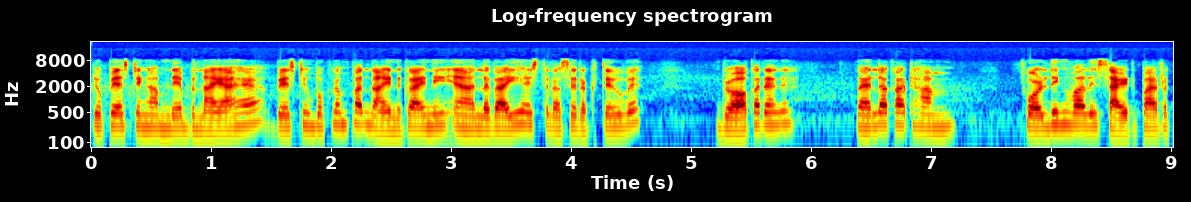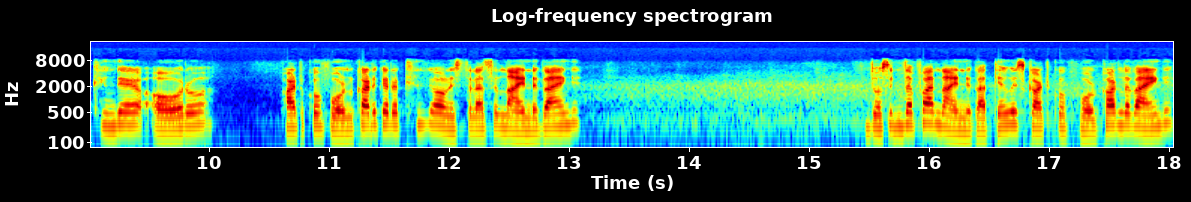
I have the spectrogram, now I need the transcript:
जो पेस्टिंग हमने बनाया है, पेस्टिंग बुकरम पर लाइन लगाई नहीं लगाई है, इस तरह से रखते हुए ड्रॉ करेंगे। पहला कट हम फोल्डिंग वाली साइड पर रखेंगे और कट को फोल्ड करके रखेंगे और इस तरह से लाइन लगाएँगे। दो तीन दफ़ा लाइन लगाते हुए इस कट को फोल्ड कर लगाएँगे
